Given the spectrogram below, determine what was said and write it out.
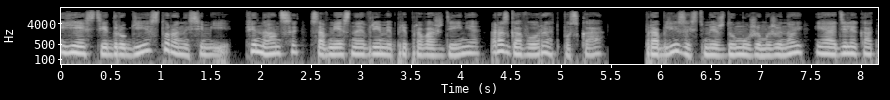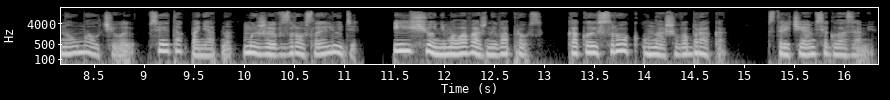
есть и другие стороны семьи — финансы, совместное времяпрепровождение, разговоры, отпуска. Про близость между мужем и женой я деликатно умалчиваю. Все и так понятно, мы же взрослые люди. И еще немаловажный вопрос. Какой срок у нашего брака? Встречаемся глазами.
